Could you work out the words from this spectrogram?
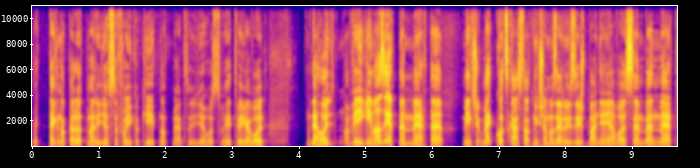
vagy tegnap előtt már így összefolyik a két nap, mert ugye hosszú hétvége volt, de hogy a végén azért nem merte még csak megkockáztatni sem az előzést bányájával szemben, mert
